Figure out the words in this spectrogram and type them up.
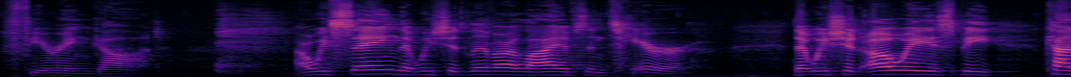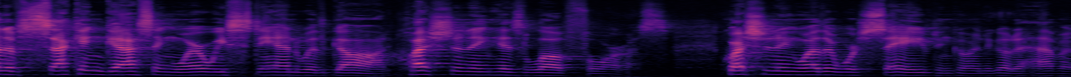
fearing God? Are we saying that we should live our lives in terror? That we should always be kind of second guessing where we stand with God, questioning His love for us, questioning whether we're saved and going to go to heaven?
